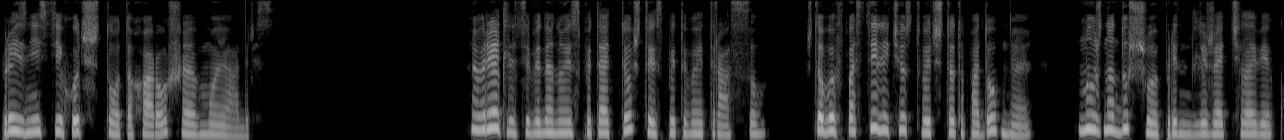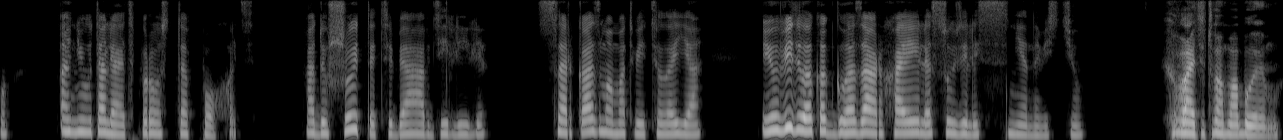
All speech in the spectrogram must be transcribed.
произнести хоть что-то хорошее в мой адрес. Вряд ли тебе дано испытать то, что испытывает Рассел. Чтобы в постели чувствовать что-то подобное, нужно душой принадлежать человеку, а не утолять просто похоть. А душой-то тебя обделили. С сарказмом ответила я и увидела, как глаза Архаэля сузились с ненавистью. «Хватит вам обоим!»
